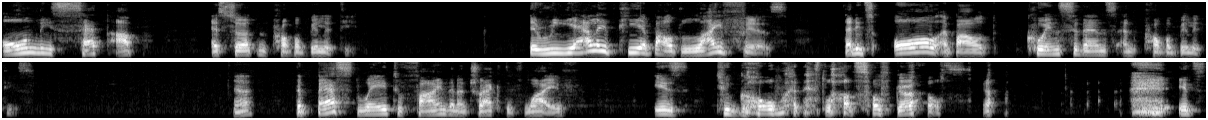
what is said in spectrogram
only set up a certain probability the reality about life is that it's all about coincidence and probabilities. Yeah? The best way to find an attractive wife is to go where there's lots of girls. it's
